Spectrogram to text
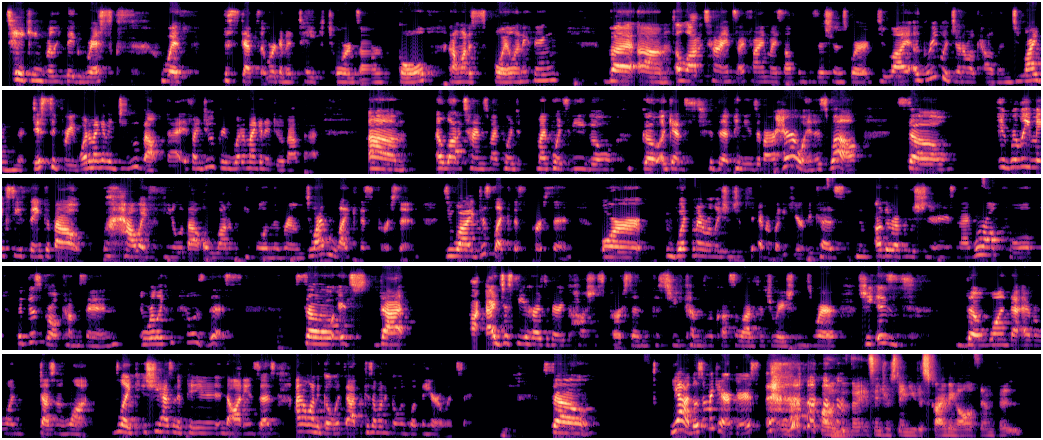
taking really big risks with the steps that we're gonna take towards our goal. I don't want to spoil anything, but um, a lot of times I find myself in positions where do I agree with General Calvin? Do I disagree? What am I going to do about that? If I do agree, what am I going to do about that? Um, a lot of times my point my points of view go go against the opinions of our heroine as well. So it really makes you think about how I feel about a lot of the people in the room. Do I like this person? Do I dislike this person? Or what my relationship to everybody here? Because the other revolutionaries and I, we're all cool, but this girl comes in and we're like, who the hell is this? So it's that I, just see her as a very cautious person because she comes across a lot of situations where she is the one that everyone doesn't want. Like she has an opinion and the audience says, I don't want to go with that because I want to go with what the heroine said. So yeah, those are my characters. well, it's interesting you describing all of them.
